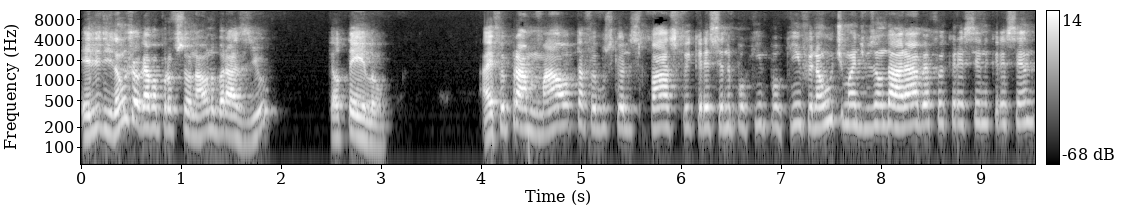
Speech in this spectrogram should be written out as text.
Ele não jogava profissional no Brasil, que é o Taylor. Aí foi para Malta, foi buscando espaço, foi crescendo pouquinho em pouquinho, foi na última divisão da Arábia, foi crescendo, crescendo.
